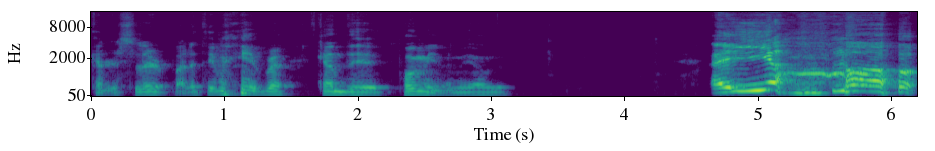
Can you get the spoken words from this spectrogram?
kan du slurpa det till mig bro? Kan du påminna mig om det? Ja!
